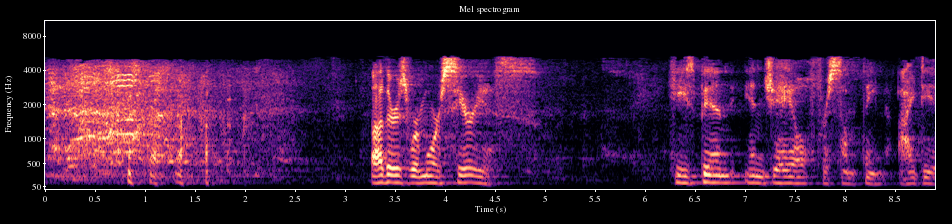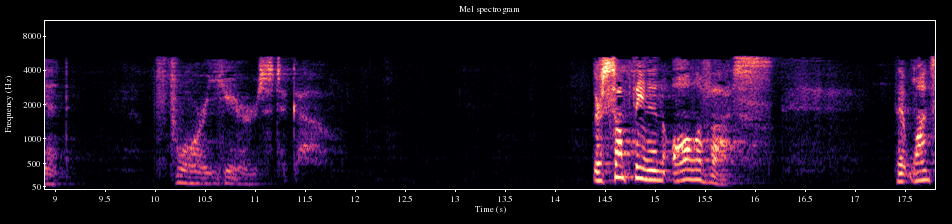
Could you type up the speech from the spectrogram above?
Others were more serious. He's been in jail for something I did four years to go. There's something in all of us that wants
